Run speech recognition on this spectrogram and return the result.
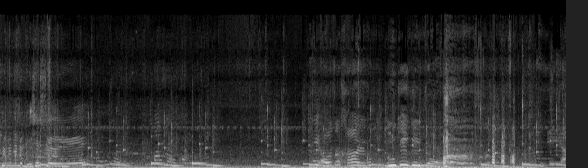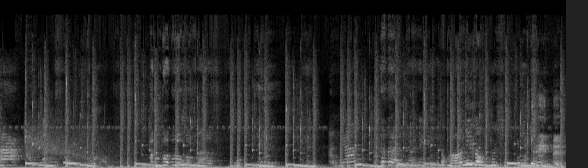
태민이는 뭐 샀어요? 가 이거 움직이게. 안녕. 많이 잡고 너 싶은데. 뒤에 있네.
